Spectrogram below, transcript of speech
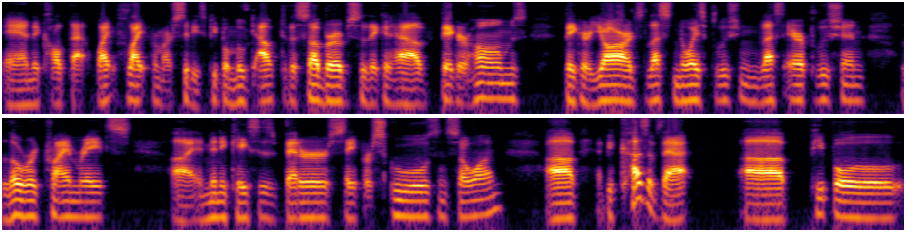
and they called that white flight from our cities. People moved out to the suburbs so they could have bigger homes, bigger yards, less noise pollution, less air pollution, lower crime rates, uh, in many cases, better, safer schools and so on. Uh, and because of that, uh, people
